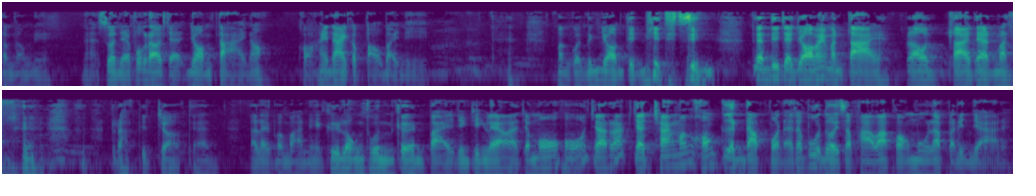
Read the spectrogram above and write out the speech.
ตำตรงนี้นะส่วนใหญ่พวกเราจะยอมตายเนาะขอให้ได้กระเป๋าใบนี้ บางคนถึงยอมติดหนี้ติดสินแทนที่จะยอมให้มันตาย เราตายแทนมัน รับผิดชอบแทนอะไรประมาณนี้ คือลงทุนเกินไปจริง ๆ แล้วอาจจะโมโหจะรักจะชังมันก็ของเกิดดับหมดนะถ้าพูดโดยสภาวะของมูลปริญญาเนี่ย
